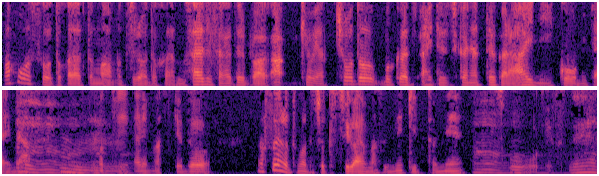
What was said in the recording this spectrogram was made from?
生放送とかだとまあもちろんとか、再生さんがやってれば、あ、今日や、ちょうど僕が空いてる時間にやってるから会いに行こうみたいな気うんうんうん持ちになりますけど、そういうのとまたちょっと違いますね、きっとね。うんうんそうですね。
